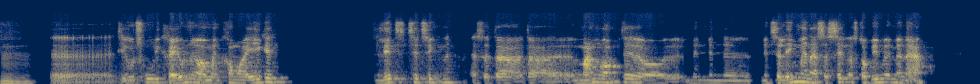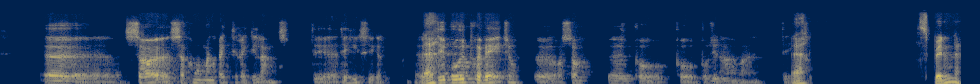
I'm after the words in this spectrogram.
Mm. Øh, det er utrolig krævende, og man kommer ikke let til tingene. Altså, der, der er mange om det, og, men, men, øh, men så længe man er sig selv og står ved med, man er, øh, så, så kommer man rigtig, rigtig langt. Det, det er helt sikkert. Øh, ja. Det er både privat jo, øh, og så øh, på, på, på sit arbejde. Det er ja. Spændende.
